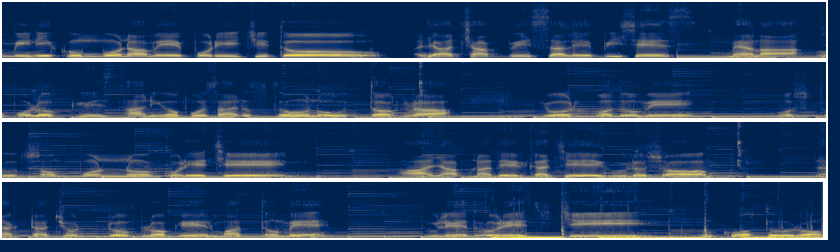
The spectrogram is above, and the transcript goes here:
মিনি কুম্ভ নামে পরিচিত। দু হাজার ছাব্বিশ সালে বিশেষ মেলা উপলক্ষে স্থানীয় প্রশাসন ও উদ্যোগরা জোর কদমে প্রস্তুত সম্পন্ন করেছেন। আজ আপনাদের কাছে এগুলো সব একটা ছোট্ট ব্লকের মাধ্যমে তুলে ধরেছি। কত রং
